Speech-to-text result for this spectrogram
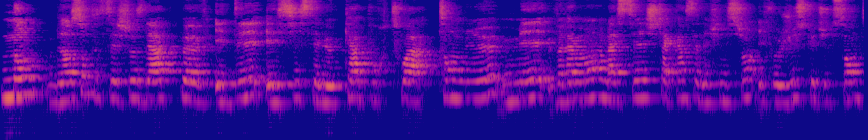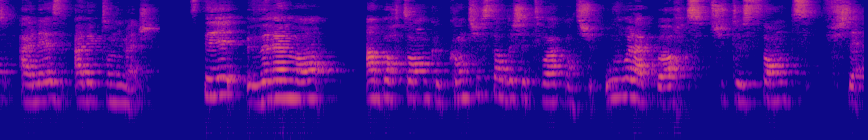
Non, bien sûr, toutes ces choses-là peuvent aider et si c'est le cas pour toi, tant mieux. Mais vraiment, là, c'est chacun sa définition. Il faut juste que tu te sentes à l'aise avec ton image. C'est vraiment important que quand tu sors de chez toi, quand tu ouvres la porte, tu te sentes fier.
